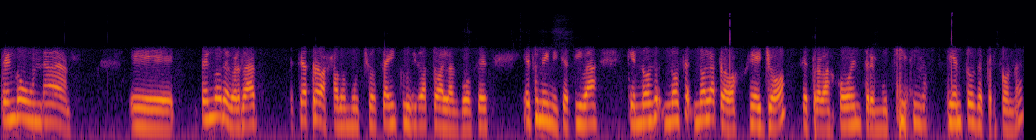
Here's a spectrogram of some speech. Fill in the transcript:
tengo una, eh, tengo de verdad, se ha trabajado mucho, se ha incluido a todas las voces. Es una iniciativa que no, no, no la trabajé yo, se trabajó entre muchísimos cientos de personas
